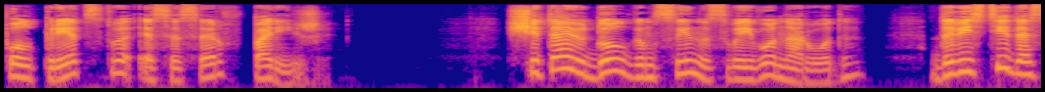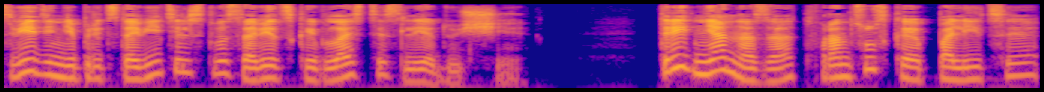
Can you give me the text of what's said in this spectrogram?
полпредства СССР в Париже. Считаю долгом сына своего народа довести до сведения представительства советской власти следующее. Три дня назад французская полиция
